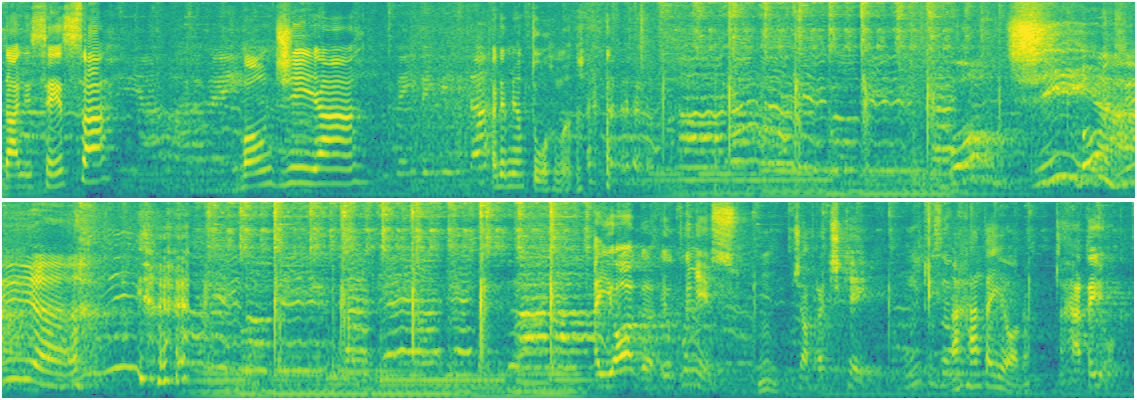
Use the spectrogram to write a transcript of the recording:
Dá licença. Bom dia. Cadê minha turma? Bom dia! Bom dia! A yoga eu conheço. Já pratiquei. Muitos anos. A Hatha Yoga. A Hatha Yoga.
